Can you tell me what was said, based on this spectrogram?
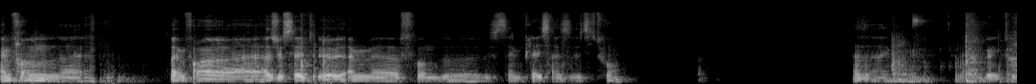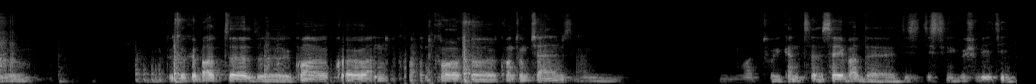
I'm from so I'm from uh, as you said uh, I'm uh, from the, same place as uh, Titouan. As I'm, I'm going to to talk about the control of quantum channels and what we can say about the this distinguishability.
